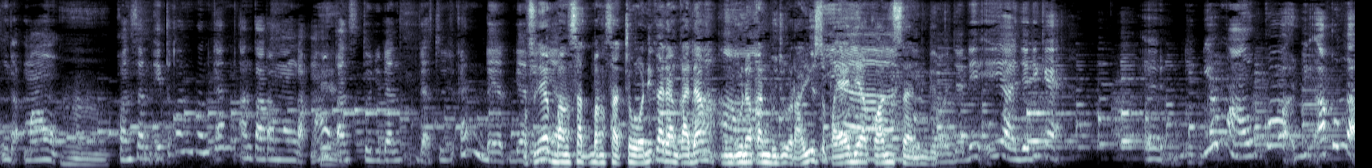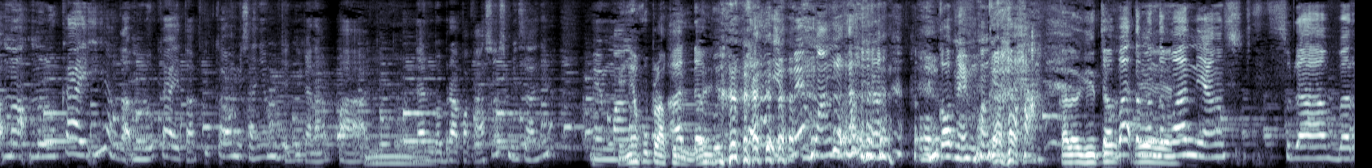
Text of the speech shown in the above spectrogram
nggak mau Hmm. konsen itu kan kan antara mau nggak mau Iya. kan setuju dan tidak setuju kan dari dari Maksudnya dia. bangsat-bangsat cowok ini kadang-kadang menggunakan bujuk rayu supaya Iya, dia konsen gitu. jadi iya jadi kayak eh, dia mau kok di- aku nggak mel- melukai iya nggak melukai tapi kau misalnya menjanjikan apa gitu dan beberapa kasus misalnya memang Hmm. Kayaknya aku pelaku ada juga ya. memang oh, kok memang Kalau gitu. coba iya, teman-teman yang s- sudah ber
